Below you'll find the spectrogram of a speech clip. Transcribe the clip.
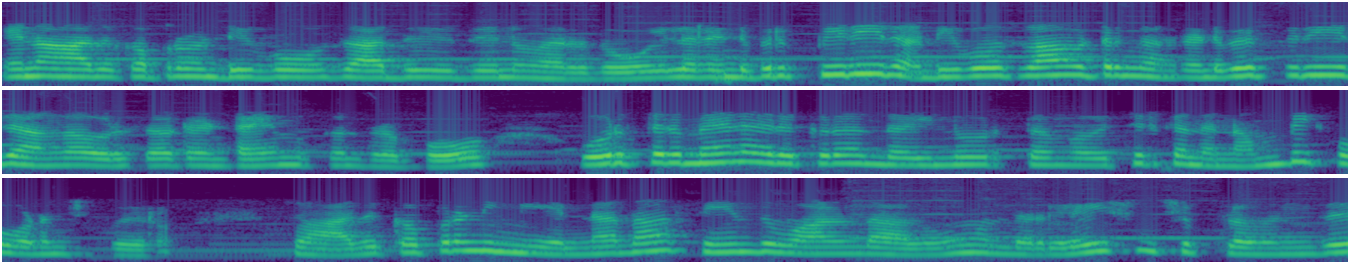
ஏன்னா அதுக்கப்புறம் டிவோர்ஸ் அது இதுன்னு வருதோ இல்ல ரெண்டு பேரும் பிரியிற டிவோர்ஸ்லாம் விட்டுருங்க. ரெண்டு பேரும் பிரியிறாங்க ஒரு சர்டன் டைமுக்குன்றப்போ ஒருத்தர் மேல இருக்கிற அந்த இன்னொருத்தவங்க வச்சிருக்க அந்த நம்பிக்கை உடஞ்சி போயிடும் ஸோ அதுக்கப்புறம் நீங்க என்னதான் சேர்ந்து வாழ்ந்தாலும் அந்த ரிலேஷன்ஷிப்ல வந்து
